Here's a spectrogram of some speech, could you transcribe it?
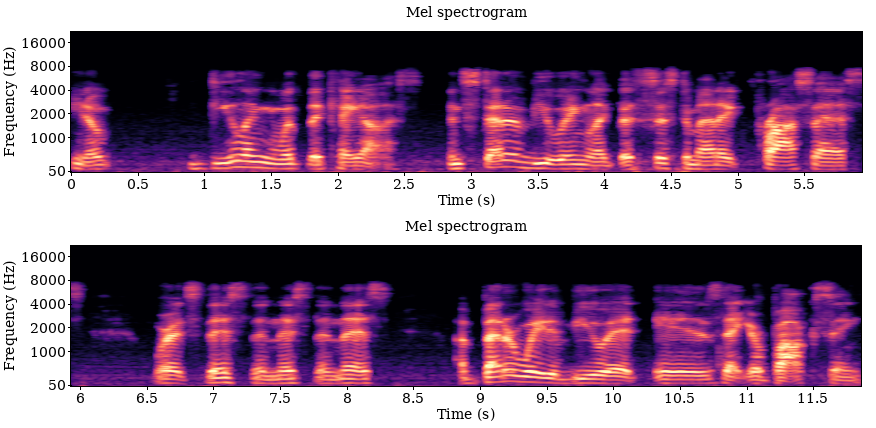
you know, dealing with the chaos instead of viewing like the systematic process where it's this, then this, then this. A better way to view it is that you're boxing.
